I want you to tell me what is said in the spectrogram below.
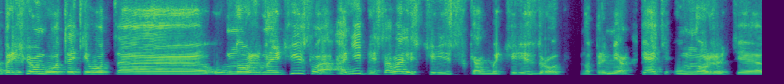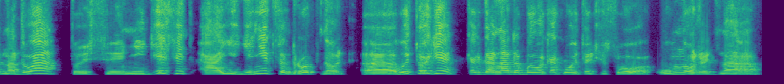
Причем вот эти вот э, умноженные числа, они рисовались через, как бы через дробь. Например, 5 умножить э, на 2, то есть э, не 10, а единица дробь 0. А в итоге, когда надо было какое-то число умножить на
